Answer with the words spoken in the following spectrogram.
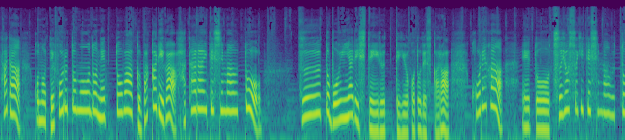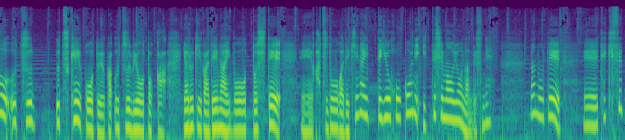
ただ、このデフォルトモードネットワークばかりが働いてしまうと、ずっとぼんやりしているっていうことですから、これが、えっ、ー、と、強すぎてしまうと、うつうつ傾向というか、うつ病とか、やる気が出ない、ぼーっとして、えー、活動ができないっていう方向に行ってしまうようなんですね。なので、えー、適切、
